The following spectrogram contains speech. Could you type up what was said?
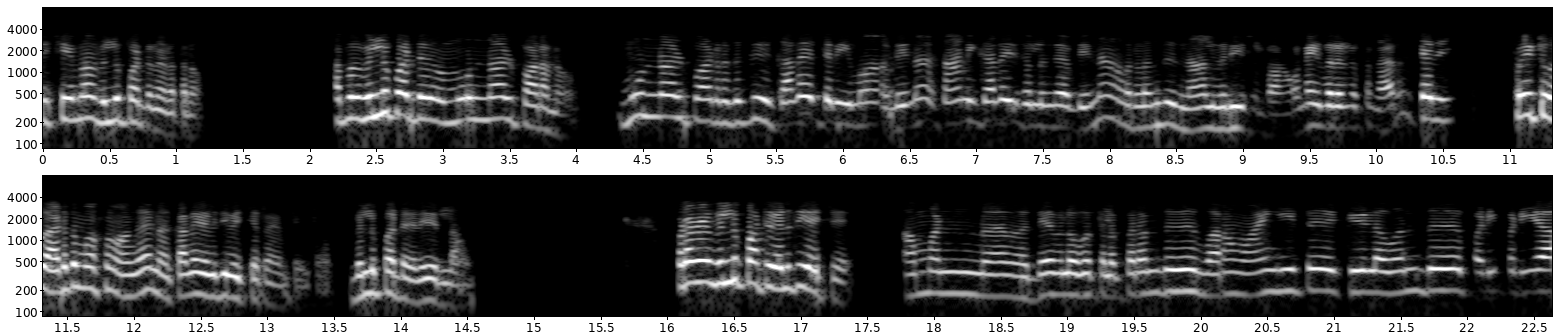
நிச்சயமா வில்லுப்பாட்டு நடத்தணும். அப்ப வில்லுப்பாட்டு மூணு நாள் பாடணும். மூணு நாள் பாடுறதுக்கு கதை தெரியுமா அப்படின்னா சாமி கதை சொல்லுங்க அப்படின்னா அவர் வந்து நாலு வரி சொல்றாங்க. உடனே இவர் என்ன சொன்னாரு? சரி போயிட்டு அடுத்த மாசம் வாங்க நான் கதை எழுதி வச்சிடறேன் அப்படின்ட்டு வில்லுப்பாட்டு எழுதிடலாம். உடனே வில்லுப்பாட்டு எழுதியாச்சு. அம்மன் தேவலோகத்துல பிறந்து வரம் வாங்கிட்டு கீழே வந்து படிப்படியா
